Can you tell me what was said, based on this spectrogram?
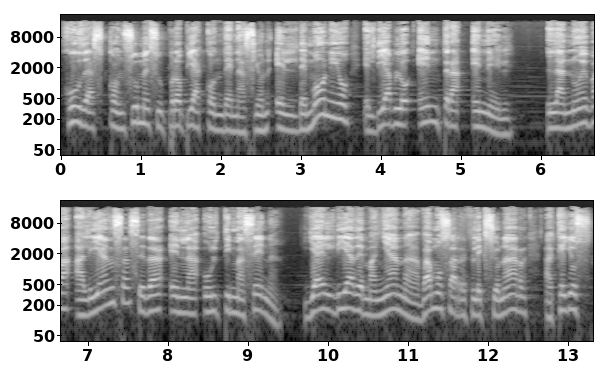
Judas consume su propia condenación. El demonio, el diablo entra en él. La nueva alianza se da en la última cena. Ya el día de mañana vamos a reflexionar aquellos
